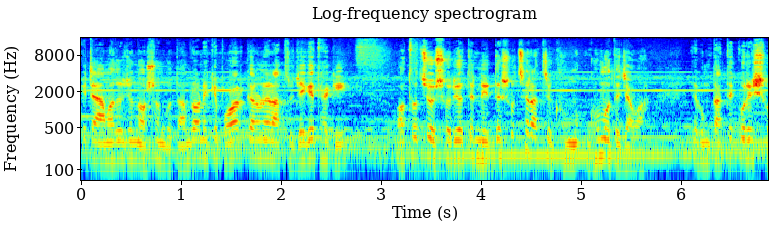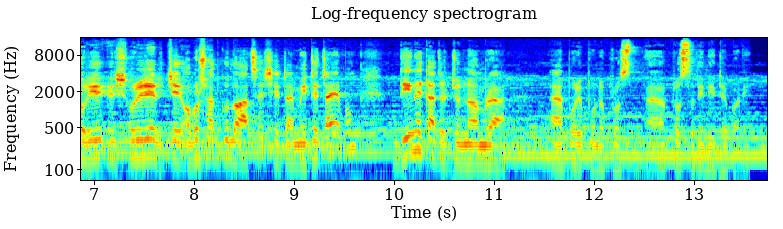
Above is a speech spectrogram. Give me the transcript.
এটা আমাদের জন্য অসঙ্গত। আমরা অনেকে পড়ার কারণে রাত্র জেগে থাকি, অথচ শরীয়তের নির্দেশ হচ্ছে রাত্রে ঘুম, ঘুমোতে যাওয়া। এবং তাতে করে শরীর শরীরের যে অবসাদগুলো আছে সেটা মিটে যায় এবং দিনে কাজের জন্য আমরা পরিপূর্ণ প্রস- প্রস্তুতি নিতে পারি।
